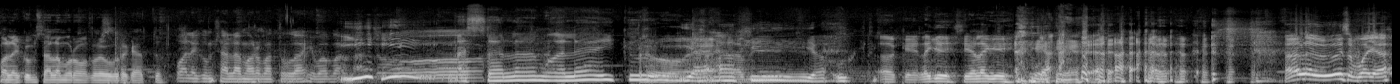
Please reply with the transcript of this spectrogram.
Waalaikumsalam warahmatullahi wabarakatuh. Waalaikumsalam warahmatullahi wabarakatuh. Assalamualaikum Ya Afi Ya uh. Oke, lagi, sekali lagi. Halo semuanya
